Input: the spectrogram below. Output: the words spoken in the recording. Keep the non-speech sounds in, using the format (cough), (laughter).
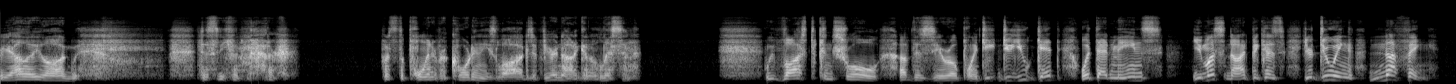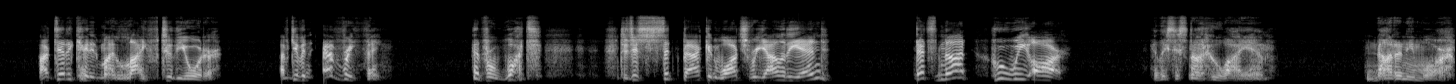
Reality log (sighs) doesn't even matter. What's the point of recording these logs if you're not going to listen? We've lost control of the zero point. Do, do you get what that means? You must not because you're doing nothing. I've dedicated my life to the Order. I've given everything. And for what? To just sit back and watch reality end? That's not who we are. At least it's not who I am. Not anymore.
